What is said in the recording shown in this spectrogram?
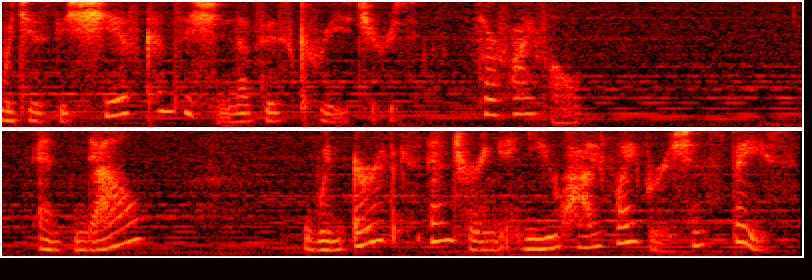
which is the chief condition of these creatures' survival. And now, when Earth is entering a new high vibration space,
